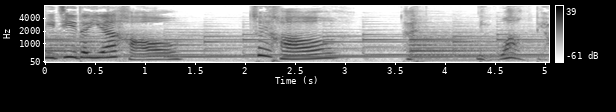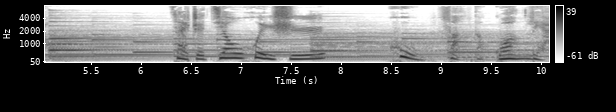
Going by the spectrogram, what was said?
你记得也好，最好，哎，你忘掉。在这交汇时，互放的光亮。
